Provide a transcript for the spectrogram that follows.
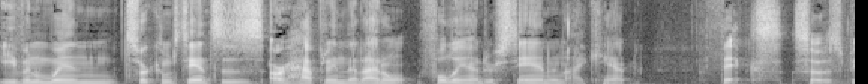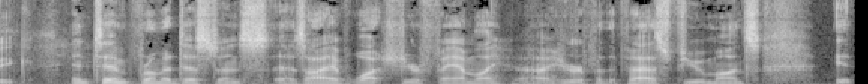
even when circumstances are happening that I don't fully understand and I can't fix, so to speak. And Tim, from a distance, as I have watched your family uh, here for the past few months, it,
